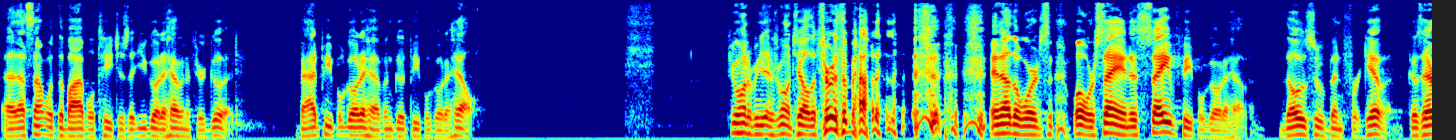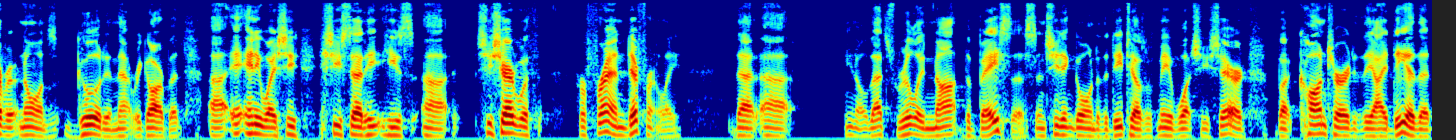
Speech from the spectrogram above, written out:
uh, that's not what the Bible teaches, that you go to heaven if you're good. Bad people go to heaven, good people go to hell. If you want to be, if you want to tell the truth about it, in other words, what we're saying is saved people go to heaven. Those who've been forgiven, because no one's good in that regard. But uh, anyway, she she said he, he's uh, she shared with her friend differently that uh, you know that's really not the basis, and she didn't go into the details with me of what she shared. But contrary to the idea that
